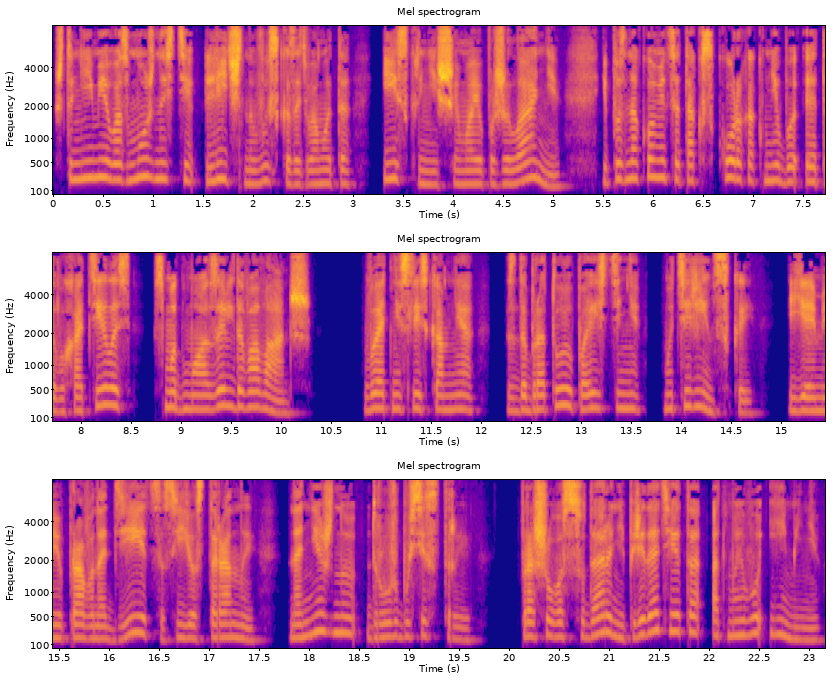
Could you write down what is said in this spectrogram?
что не имею возможности лично высказать вам это искреннейшее мое пожелание и познакомиться так скоро, как мне бы этого хотелось, с мадмуазель де Валанш. Вы отнеслись ко мне с добротою поистине материнской, и я имею право надеяться с ее стороны на нежную дружбу сестры, Прошу вас, сударыня, передайте это от моего имени,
